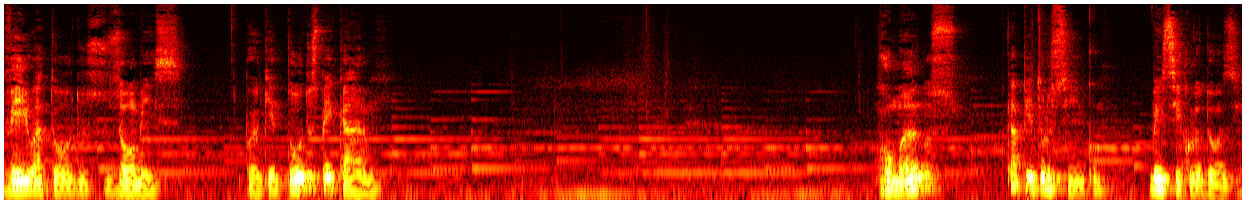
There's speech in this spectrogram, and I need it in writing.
veio a todos os homens, porque todos pecaram. Romanos, capítulo 5, versículo 12.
